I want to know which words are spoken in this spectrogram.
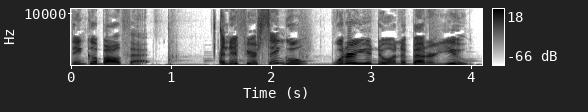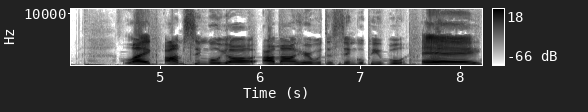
think about that. And if you're single, what are you doing to better you? Like, I'm single, y'all. I'm out here with the single people. Hey.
